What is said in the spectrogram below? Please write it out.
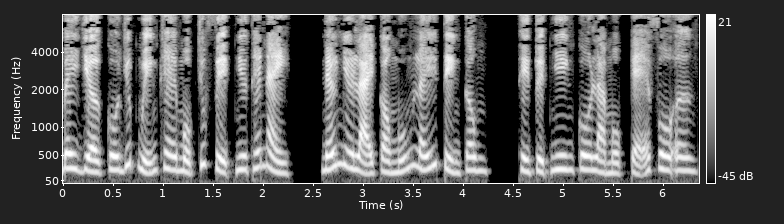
Bây giờ cô giúp Nguyễn Khê một chút việc như thế này, nếu như lại còn muốn lấy tiền công, thì tuyệt nhiên cô là một kẻ vô ơn.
